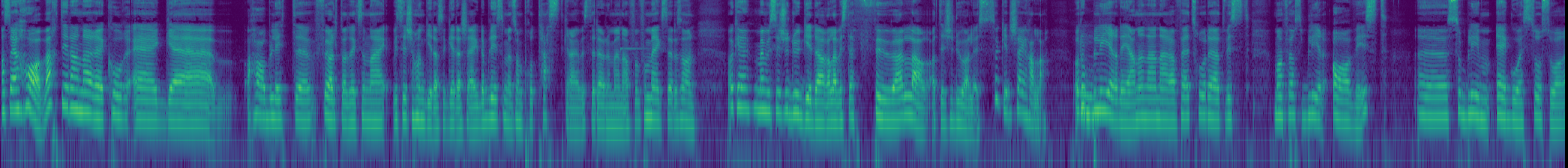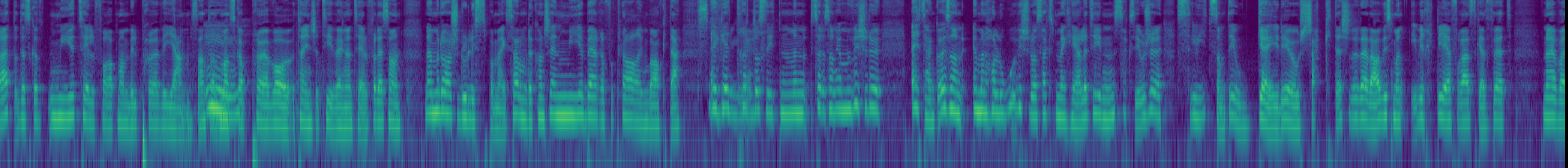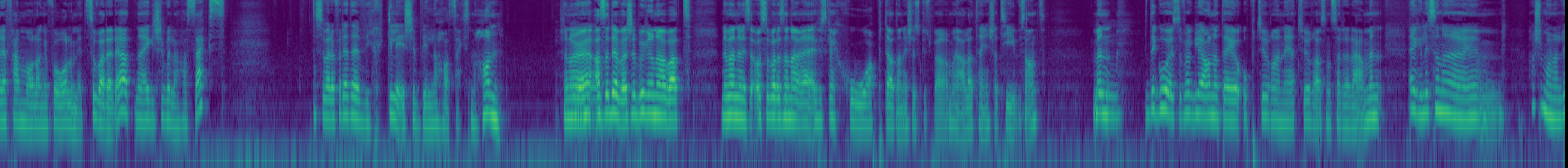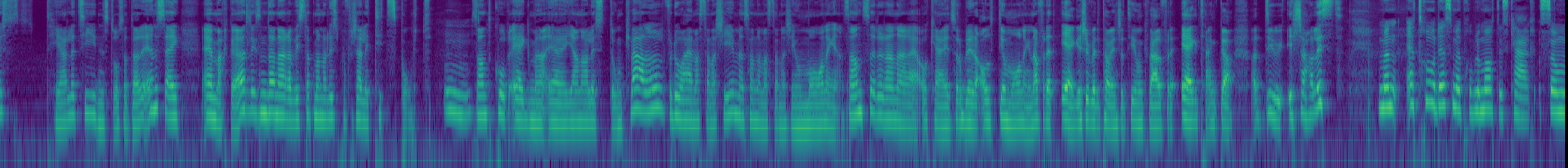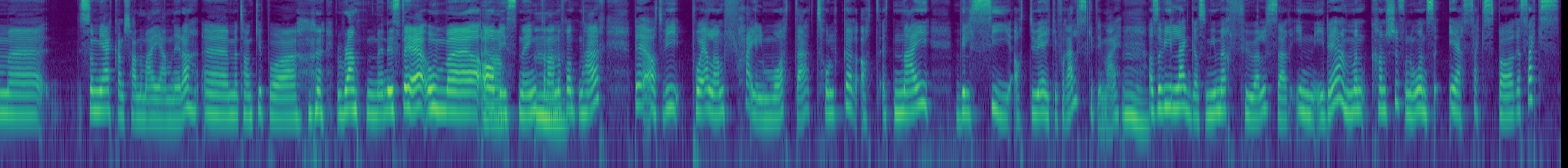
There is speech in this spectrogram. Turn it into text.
Altså, jeg har vært i den der hvor jeg eh, har blitt eh, følt at liksom Nei, hvis ikke han gidder, så gidder ikke jeg. Det blir som en sånn protestgreie, hvis det er det du mener. For for meg så er det sånn OK, men hvis ikke du gidder, eller hvis jeg føler at ikke du har lyst, så gidder ikke jeg heller. Og da blir det gjerne den der For jeg tror det at hvis man først blir avvist, eh, så blir egoet så såret at det skal mye til for at man vil prøve igjen. Sant? At man skal prøve å ta initiativ en gang til. For det er sånn Nei, men da har ikke du lyst på meg. Selv om det kanskje er en mye bedre forklaring bak det. Jeg er trøtt og sliten, men så er det sånn Ja, men vil ikke du Jeg tenker jo sånn Ja, men hallo, vil ikke du ha sex med meg hele tiden? Sex er jo ikke slitsomt, det er jo gøy, det er jo kjekt, det er ikke det det, da? Hvis man virkelig er forelsket. For når jeg var det fem år lange forholdet mitt, så var det det at når jeg ikke ville ha sex, så var det fordi at jeg virkelig ikke ville ha sex med han. Skjønner du? Altså Det var ikke på grunn av at nødvendigvis Og så var det sånn her Jeg husker jeg håpte at han ikke skulle spørre meg eller ta initiativ, sant. Men det går jo selvfølgelig an at det er oppturer og nedturer, sånn som det der. Men jeg er litt sånn her Har ikke man lyst hele tiden, stort sett? Det eneste jeg, jeg merker, er at liksom den der Hvis at man har lyst på forskjellige tidspunkt. Mm. Sant? Hvor jeg, jeg gjerne har lyst om kvelden, for da har jeg mest energi, mens han har mest energi om morgenen. Sant? Så det den der, ok, så da blir det alltid om morgenen, fordi at jeg ikke vil ta initiativ om kvelden, fordi jeg tenker at du ikke har lyst. Men jeg tror det som er problematisk her, som, eh, som jeg kan kjenne meg igjen i, da, eh, med tanke på ranten min i sted om eh, avvisning på Mm. denne fronten her, det er at vi på en eller annen feil måte tolker at et nei vil si at du er ikke forelsket i meg. Altså vi legger så mye mer følelser inn i det, men kanskje for noen så er sex bare sex.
